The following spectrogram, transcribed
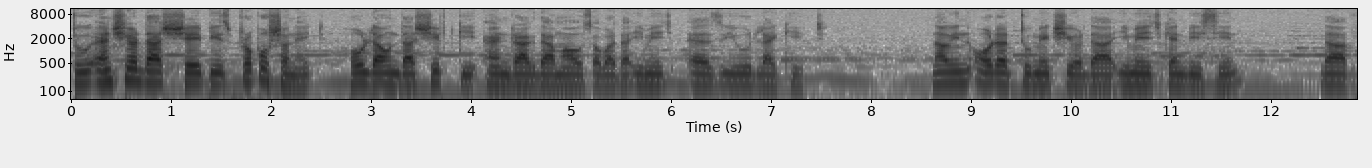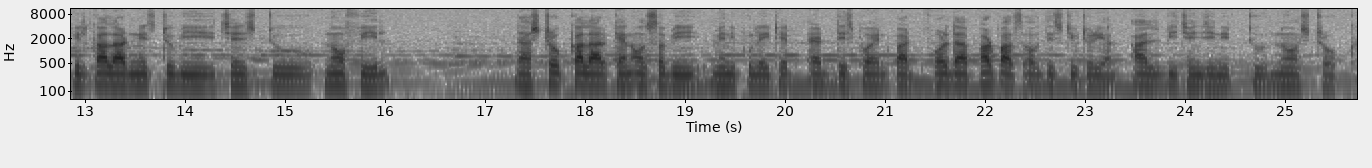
To ensure the shape is proportionate hold down the shift key and drag the mouse over the image as you would like it. Now in order to make sure the image can be seen the fill color needs to be changed to no fill the stroke color can also be manipulated at this point but for the purpose of this tutorial I'll be changing it to no stroke.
